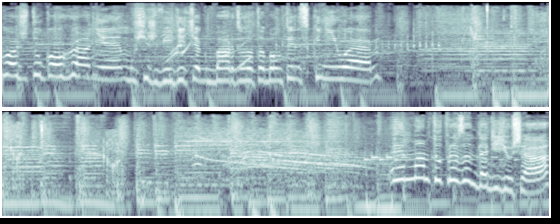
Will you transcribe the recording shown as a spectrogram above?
chodź tu, kochanie. Musisz wiedzieć, jak bardzo za tobą tęskniłem. E, Mam tu prezent dla dzidziusia.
